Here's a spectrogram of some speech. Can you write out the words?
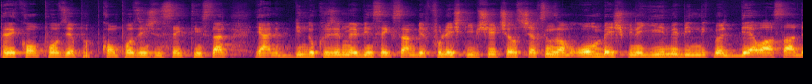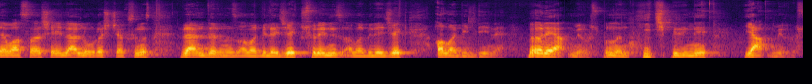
pre-compose yapıp composition settings'ten yani 1920 1081 full HD bir şey çalışacaksınız ama 15 bine 20 binlik böyle devasa devasa şeylerle uğraşacaksınız. Renderınız alabilecek, süreniz alabilecek, alabildiğine. Böyle yapmıyoruz. Bunların hiçbirini yapmıyoruz.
